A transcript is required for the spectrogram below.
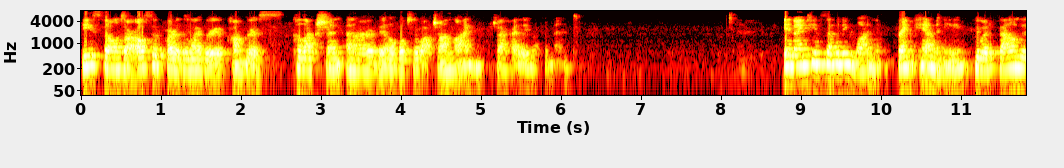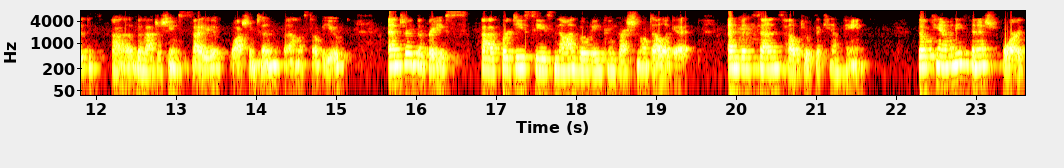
These films are also part of the Library of Congress collection and are available to watch online, which I highly recommend. In 1971, Frank Kameny, who had founded uh, the Mattachine Society of Washington, the MSW, entered the race uh, for DC's non-voting congressional delegate, and Vincenz helped with the campaign. Though Kameny finished fourth,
